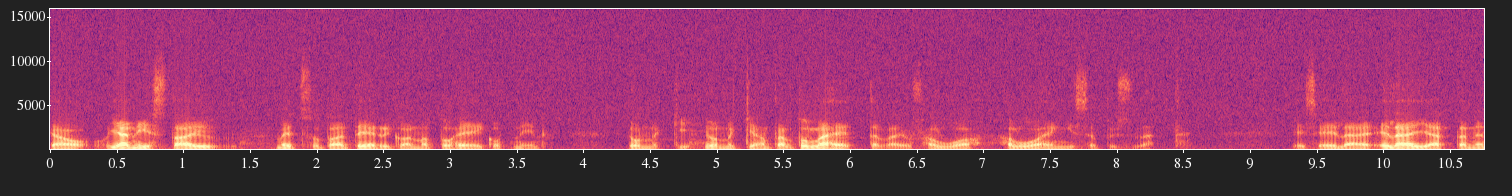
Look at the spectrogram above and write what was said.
ja jänis tai metso tai teerikannat on heikot, niin jonnekin, jonnekinhan täältä on lähettävä, jos haluaa, haluaa hengissä pysyä ei se elä, eläin jää tänne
